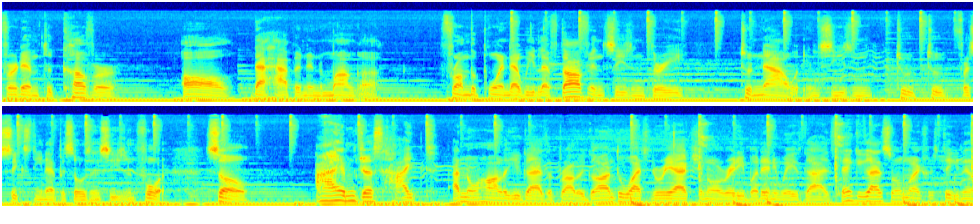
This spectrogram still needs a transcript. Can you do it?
for them to cover all that happened in the manga from the point that we left off in season three to now in season two to for 16 episodes in season four. So I am just hyped. I know all of you guys have probably gone to watch the reaction already, but anyways, guys, thank you guys so much for sticking in.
